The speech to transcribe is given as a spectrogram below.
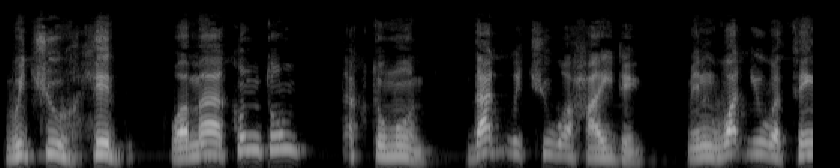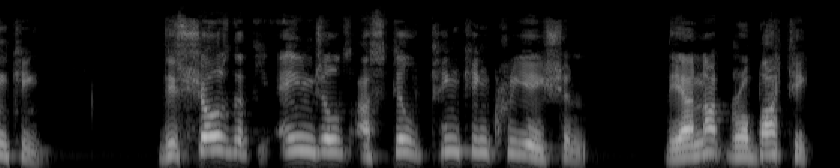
which you hid. وَمَا كُنْتُمْ تَكْتُمُونَ That which you were hiding meaning what you were thinking. This shows that the angels are still thinking creation. They are not robotic,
